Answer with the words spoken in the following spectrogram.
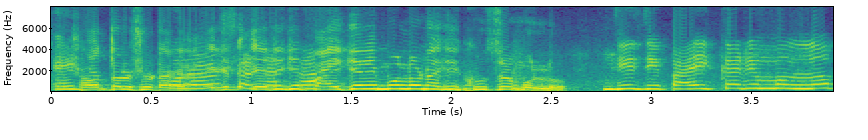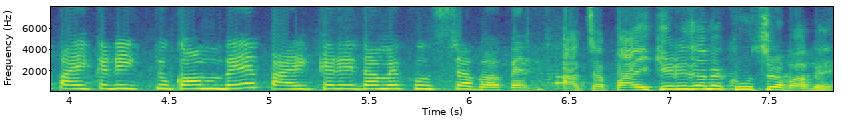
এটা সতেরোশো টাকা। এটা- কি পাইকারি মূল্য নাকি খুচরা মূল্য? জি জি পাইকারি মূল্য পাইকারি একটু কমবে পাইকারি দামে খুচরা পাবেন। আচ্ছা পাইকারি দামে খুচরা পাবে।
